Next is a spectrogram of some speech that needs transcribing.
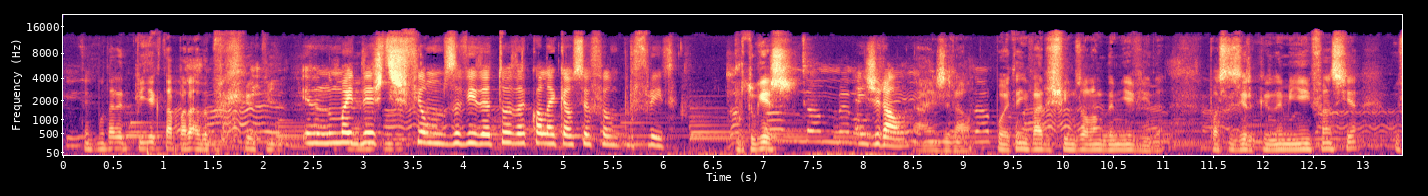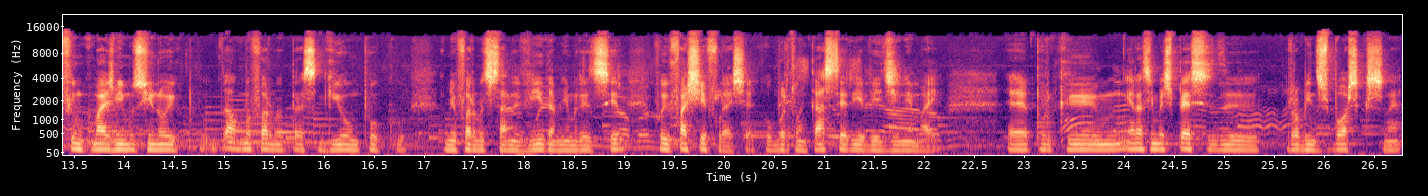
Tem que mudar a de pilha que está parada porque a pilha. No meio destes filmes a vida toda, qual é que é o seu filme preferido? Português? Em geral. Ah, em geral. Bom, eu tenho vários filmes ao longo da minha vida. Posso dizer que na minha infância o filme que mais me emocionou e que de alguma forma parece que guiou um pouco a minha forma de estar na vida, a minha maneira de ser, foi o Faixa e a Flecha, com o Burt Lancaster e a Virginia May. Eh, porque era assim uma espécie de Robin dos Bosques, né?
